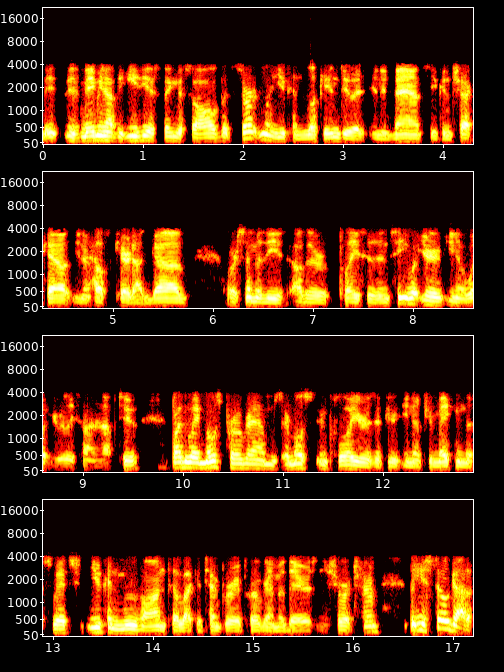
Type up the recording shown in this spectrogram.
is maybe not the easiest thing to solve, but certainly you can look into it in advance. You can check out, you know, healthcare.gov or some of these other places and see what you're, you know, what you're really signing up to. By the way, most programs or most employers, if you're, you know, if you're making the switch, you can move on to like a temporary program of theirs in the short term, but you still got to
